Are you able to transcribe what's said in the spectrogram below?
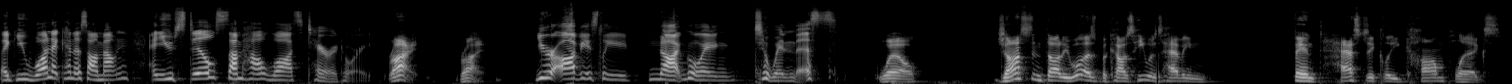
Like, you won at Kennesaw Mountain, and you still somehow lost territory. Right, right. You're obviously not going to win this. Well, Johnston thought he was because he was having fantastically complex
